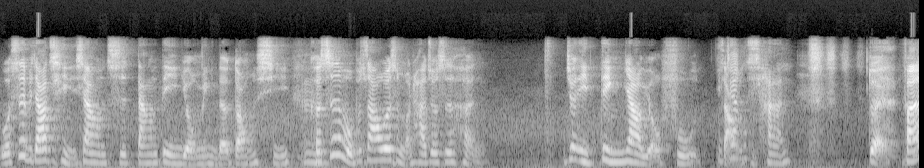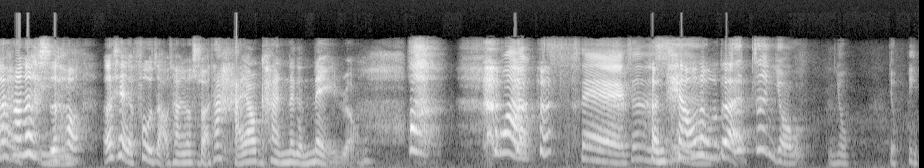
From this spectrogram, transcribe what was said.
我是比较倾向吃当地有名的东西，嗯可是我不知道为什么他就是很就一定要有附早餐。对，反正他那时候，而且附早餐就算，他还要看那个内容。哇 哇塞，真的很挑对不对这这有有有病，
